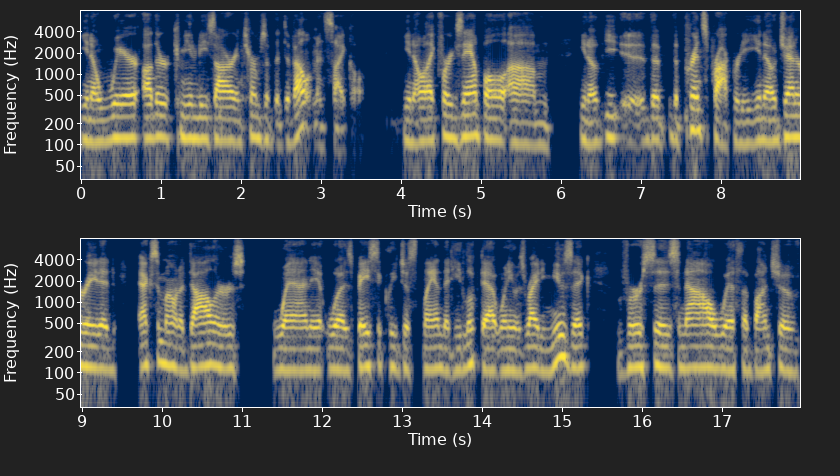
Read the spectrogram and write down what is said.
you know where other communities are in terms of the development cycle you know like for example um, you know the, the the prince property you know generated x amount of dollars when it was basically just land that he looked at when he was writing music versus now with a bunch of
